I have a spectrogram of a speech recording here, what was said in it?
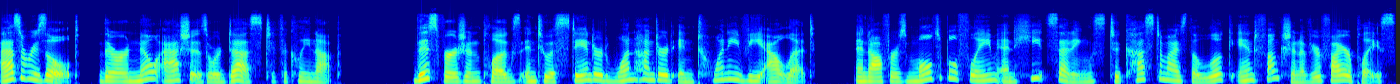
As a result, there are no ashes or dust to clean up. This version plugs into a standard 120V outlet and offers multiple flame and heat settings to customize the look and function of your fireplace.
